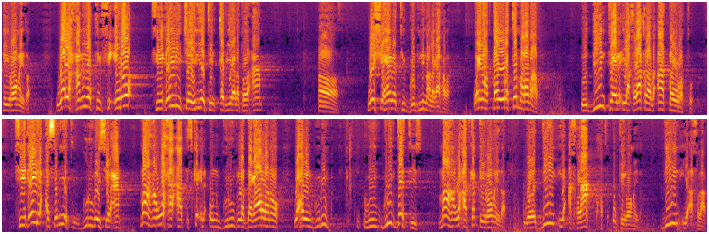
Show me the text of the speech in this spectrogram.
qiiroonayda wاlxamiyati ficilo fii kayri jaahiliyatin qabyaalad la'aan. Washahaamati gobnima laga rabaa. Waa inaad dhowrato maradaada oo diintaada iyo akhlaaqdaada aad dhowrato. Fii kayri casabiyatin guruubaysi la'aan. Ma ahan waxa aad iska un guruub la dagaalanoo waxa weya guruub guruub dartiis. Ma ahan waxaad ka qiiroonaydaa waa diin iyo akhlaaq waxaad u qiiroonayda diin iyo akhlaaq.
